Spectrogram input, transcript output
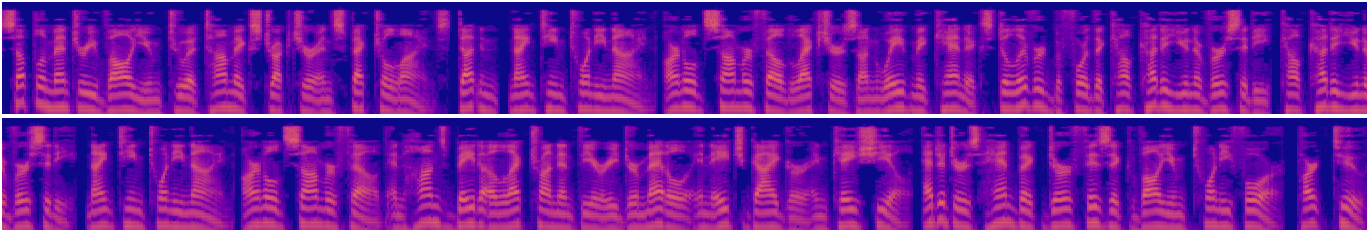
Supplementary Volume to Atomic Structure and Spectral Lines Dutton, 1929 Arnold Sommerfeld Lectures on Wave Mechanics delivered before the Calcutta University University Calcutta University, 1929 Arnold Sommerfeld and Hans Bethe Elektronentheorie der Metal in H. Geiger and K. Schiele, Editors Handbuch der Physik Volume 24, Part 2,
